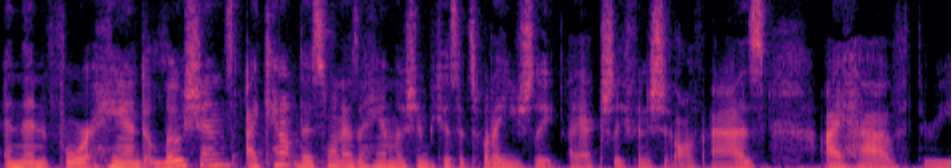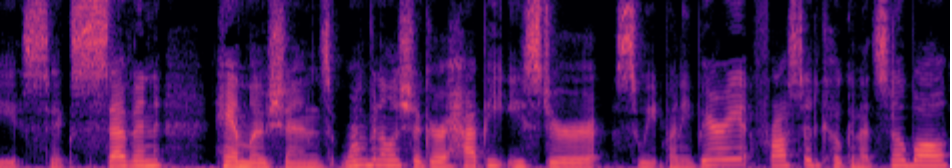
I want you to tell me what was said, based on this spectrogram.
And then for hand lotions, I count this one as a hand lotion because that's what I usually, I actually finish it off as. I have three, six, seven hand lotions, warm vanilla sugar, happy Easter, sweet bunny berry, frosted coconut snowball,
